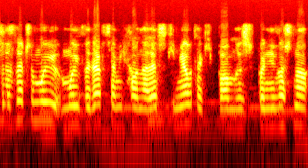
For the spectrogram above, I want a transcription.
To znaczy mój, mój wydawca Michał Nalewski miał taki pomysł, ponieważ no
